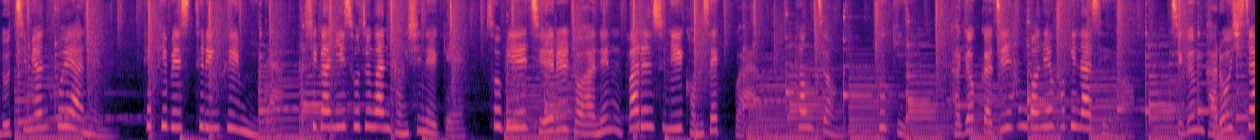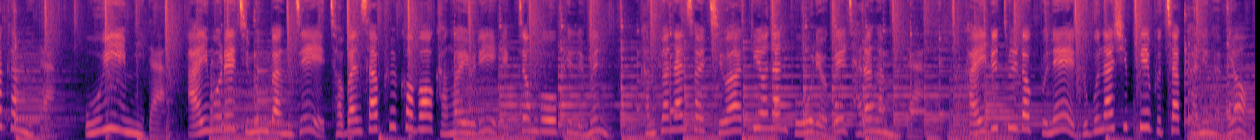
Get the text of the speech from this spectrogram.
놓치면 후회하는 해피베스트 링크입니다. 시간이 소중한 당신에게 소비의 지혜를 더하는 빠른 순위 검색과 평점, 후기, 가격까지 한 번에 확인하세요. 지금 바로 시작합니다. 5위입니다. 아이몰의 지문 방지 저반사 풀커버 강화유리 액정 보호 필름은 간편한 설치와 뛰어난 보호력을 자랑합니다. 가이드 툴 덕분에 누구나 쉽게 부착 가능하며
